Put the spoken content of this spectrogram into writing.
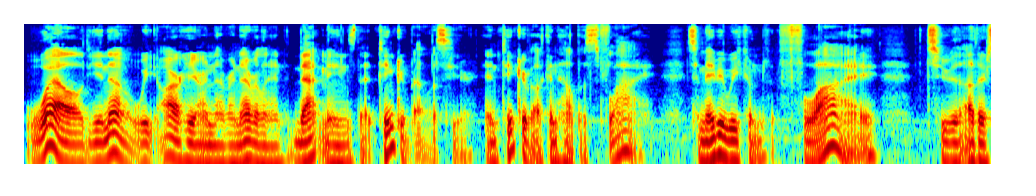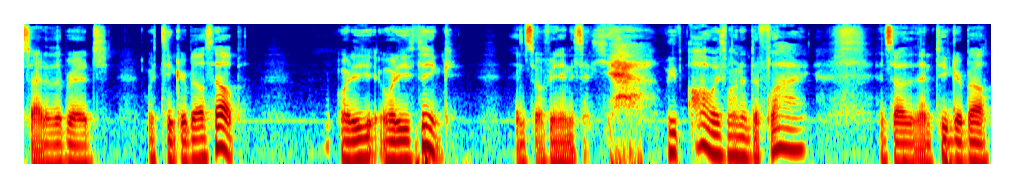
"Well, you know, we are here on Never Neverland. That means that Tinkerbell is here, and Tinkerbell can help us fly. So maybe we can fly to the other side of the bridge with Tinkerbell's help. What do you What do you think?" And Sophie and Andy said, "Yeah, we've always wanted to fly." And so then Tinkerbell,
